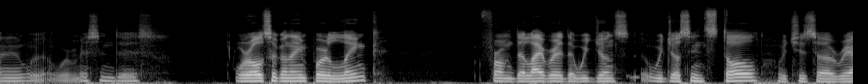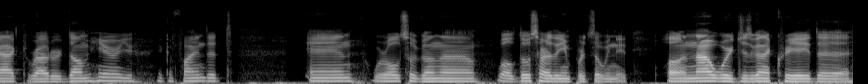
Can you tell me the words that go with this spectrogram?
uh, we're missing this. We're also gonna import link from the library that we just we just installed, which is a React Router DOM here. You you can find it, and we're also gonna well, those are the imports that we need. Well, now we're just gonna create the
